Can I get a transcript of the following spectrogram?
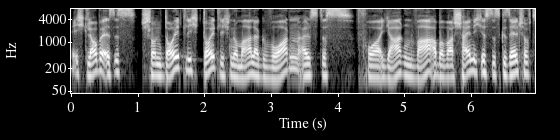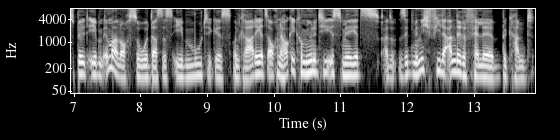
Ich glaube, es ist schon deutlich, deutlich normaler geworden, als das vor Jahren war. Aber wahrscheinlich ist das Gesellschaftsbild eben immer noch so, dass es eben mutig ist. Und gerade jetzt auch in der Hockey-Community ist mir jetzt, also sind mir nicht viele andere Fälle bekannt.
